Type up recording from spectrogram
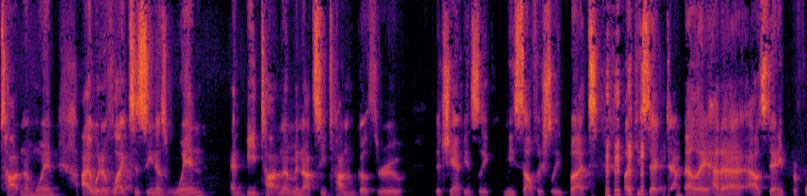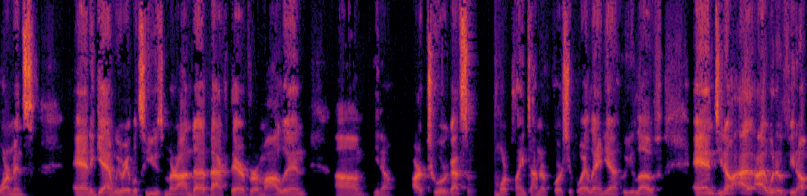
Tottenham win. I would have liked to seen us win and beat Tottenham and not see Tottenham go through the Champions League, me selfishly. But like you said, Dembele had an outstanding performance. And again, we were able to use Miranda back there, Vermaelen. Um, you know, Arthur got some more playing time. And of course, your boy Aleñá, who you love. And, you know, I, I would have, you know,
